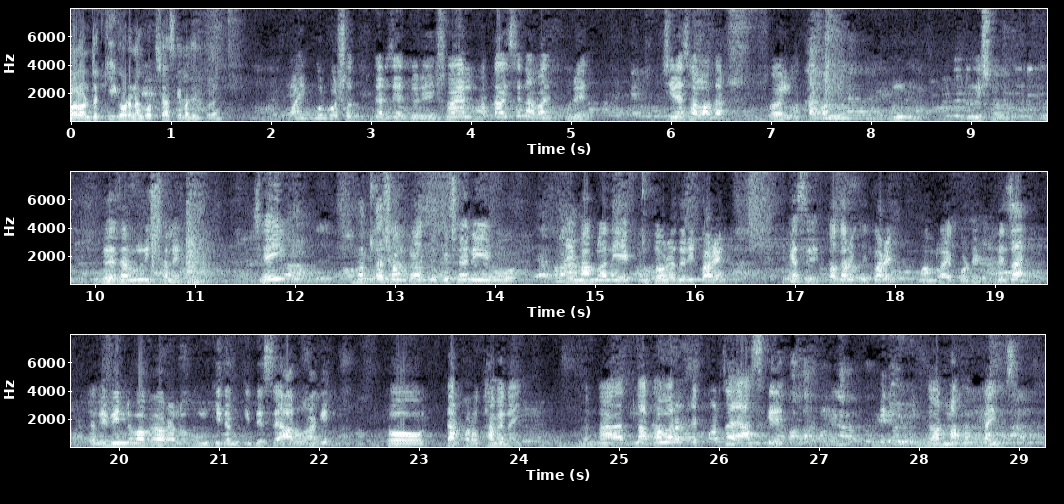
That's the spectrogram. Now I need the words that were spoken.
বলুন তো কি ঘটনা ঘটছে আজকে বাজিতপুরে? ওই পূর্ব শত্রুতার জের ধরে সোহেল হত্যা হয়েছে না বাজিতপুরে? সিরাজ আলাদার সোহেল হত্যা করল। উনিশশো দুই হাজার উনিশ সালে। সেই হত্যা সংক্রান্ত বিষয় নিয়ে ও এই মামলা নিয়ে একটু দৌড়াদৌড়ি করে, ঠিক আছে? তদারকি করে, মামলায় কোর্টে যায় বিভিন্নভাবে ওরা হুমকি দামকি দিয়েছে আরও আগে। তো তারপরও থামে নাই। না না থামার এক পর্যায়ে আজকে ধর মাথা ফাটাই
